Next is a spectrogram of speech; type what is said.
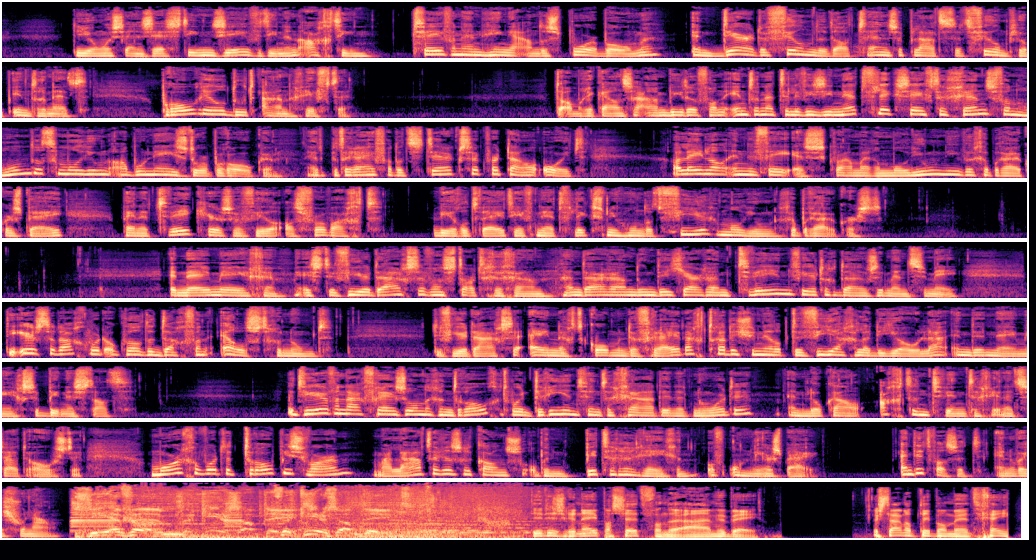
De jongens zijn 16, 17 en 18. Twee van hen hingen aan de spoorbomen. Een derde filmde dat en ze plaatste het filmpje op internet. ProRail doet aangifte. De Amerikaanse aanbieder van internettelevisie Netflix heeft de grens van 100 miljoen abonnees doorbroken. Het bedrijf had het sterkste kwartaal ooit. Alleen al in de VS kwamen er een miljoen nieuwe gebruikers bij, bijna twee keer zoveel als verwacht. Wereldwijd heeft Netflix nu 104 miljoen gebruikers. In Nijmegen is de Vierdaagse van start gegaan en daaraan doen dit jaar ruim 42.000 mensen mee. De eerste dag wordt ook wel de dag van Elst genoemd. De Vierdaagse eindigt komende vrijdag traditioneel op de Via Gladiola in de Nijmeegse binnenstad. Het weer vandaag vrij zonnig en droog. Het wordt 23 graden in het noorden en lokaal 28 in het zuidoosten. Morgen wordt het tropisch warm, maar later is er kans op een bittere regen- of onweersbui. En dit was het NOS Journaal. ZFM, verkeersupdate. verkeersupdate. Dit is René Passet van de ANWB. Er staan op dit moment geen...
